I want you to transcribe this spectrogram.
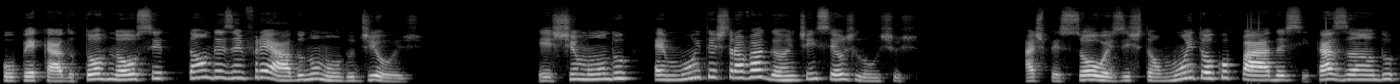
O pecado tornou-se tão desenfreado no mundo de hoje. Este mundo é muito extravagante em seus luxos. As pessoas estão muito ocupadas se casando,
